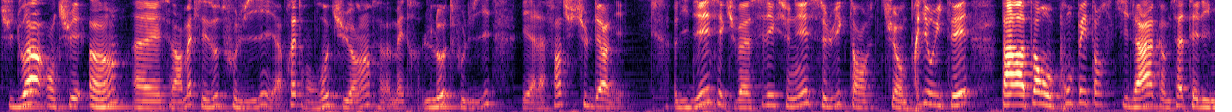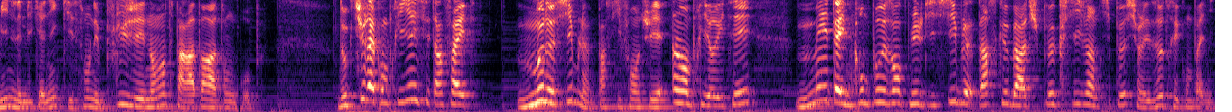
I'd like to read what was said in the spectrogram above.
Tu dois en tuer un, ça va remettre les autres full vie, et après t'en retues un, ça va mettre l'autre full vie, et à la fin tu tues le dernier. L'idée c'est que tu vas sélectionner celui que tu as en priorité par rapport aux compétences qu'il a, comme ça t'élimines les mécaniques qui sont les plus gênantes par rapport à ton groupe. Donc tu l'as compris, c'est un fight mono-cible, parce qu'il faut en tuer un en priorité, mais t'as une composante multi-cible parce que bah, tu peux cleave un petit peu sur les autres et compagnie.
